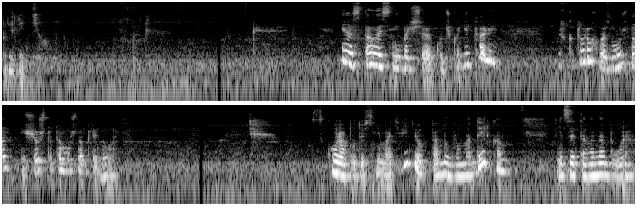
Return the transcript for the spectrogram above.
прилетел. И осталась небольшая кучка деталей которых, возможно, еще что-то можно придумать. Скоро буду снимать видео по новым моделькам из этого набора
